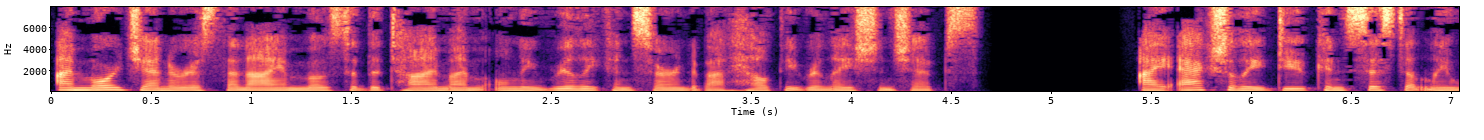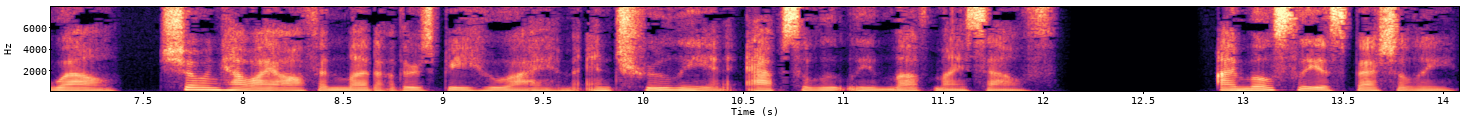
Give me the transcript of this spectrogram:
I'm more generous than I am most of the time, I'm only really concerned about healthy relationships. I actually do consistently well, showing how I often let others be who I am and truly and absolutely love myself. I mostly, especially,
